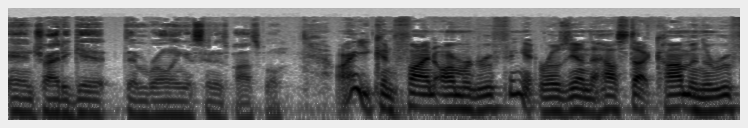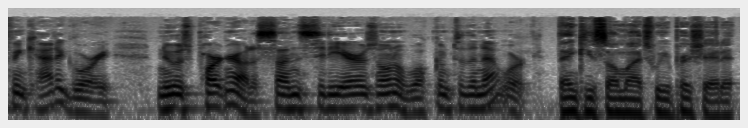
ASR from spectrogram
and try to get them rolling as soon as possible. All right, you can find Armored Roofing at rosieonthehouse.com in the roofing category. Newest partner out of Sun City, Arizona. Welcome to the network. Thank you so much. We appreciate it.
